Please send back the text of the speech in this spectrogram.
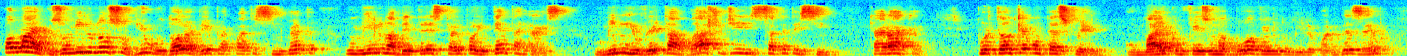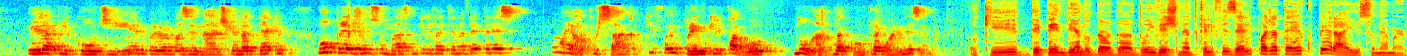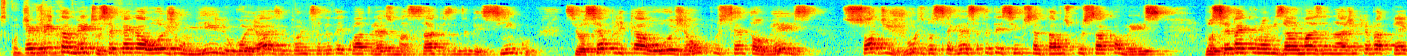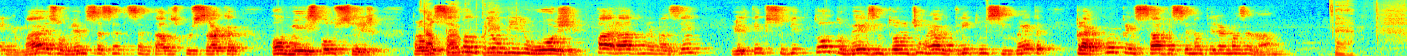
Ô Marcos, o milho não subiu, o dólar veio para 4,50, o milho na B3 caiu para 80 reais. O milho em Rio Verde está abaixo de 75. Caraca! Portanto, o que acontece com ele? O Michael fez uma boa venda do milho agora em dezembro, ele aplicou o dinheiro, ganhou armazenagem, quebra técnica, o prejuízo máximo que ele vai ter na B3, um real por saco, que foi o prêmio que ele pagou no ato da compra agora em dezembro. O que, dependendo do, do, do, investimento que ele fizer, ele pode até recuperar isso, né, Marcos? Com Perfeitamente. Você pega hoje um milho, Goiás, em torno de R$ 74,00 uma saca, 75. Se você aplicar hoje a 1% ao mês, só de juros você ganha 75 centavos por saco ao mês. Você vai economizar armazenagem quebra técnica, mais ou menos 60 centavos por saca ao mês. Ou seja, para tá você manter o, o milho hoje parado no armazém, ele tem que subir todo mês em torno de R$ 1,30, R$ 1,50 para compensar você manter ele armazenado. É.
